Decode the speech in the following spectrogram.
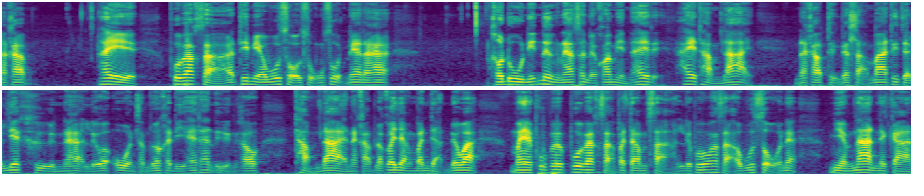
นะครับ ให้ผู้พิพากษาที่มีอาวุโสสูงสุดเนี่ยนะฮะเขาดูนิดนึงนะเสนอความเห็นให้ให้ทำได้ นะครับถึงจะสามารถที่จะเรียกคืนนะฮะหรือว่าโอนสำนวนคดีให้ท่านอื่นเขาทำได้นะครับ แล้วก็ยังบัญญัติด้วยว่าไม่ให้ผู้ผู้พิพากษาประจำศาลหรือผู้พิพากษาอาวุโสเนี่ยมีอำนาจในการ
